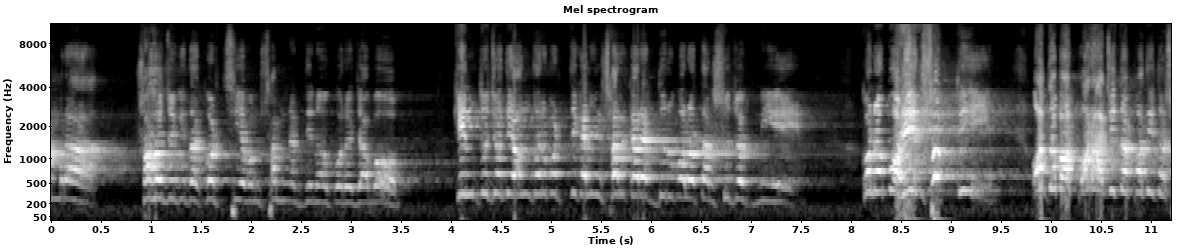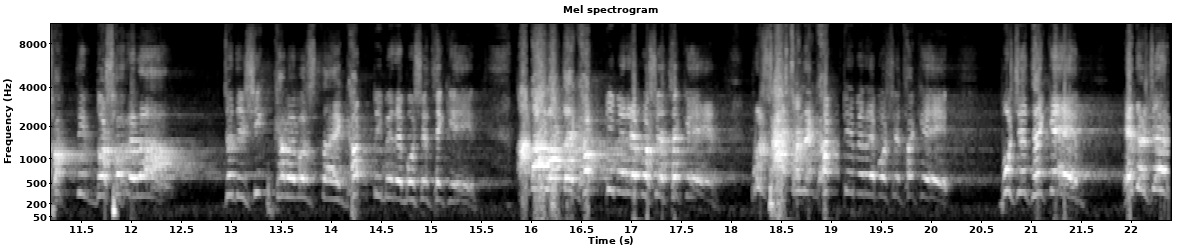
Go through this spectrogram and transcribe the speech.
আমরা সহযোগিতা করছি এবং সামনের দিনেও করে যাব। কিন্তু যদি অন্তর্বর্তীকালীন সরকারের দুর্বলতার সুযোগ নিয়ে কোন বহির শক্তি অথবা পরাজিত পতিত শক্তির দোসরেরা যদি শিক্ষা ব্যবস্থায় ঘাপটি মেরে বসে থেকে, আদালতে ঘাপটি মেরে বসে থেকে, প্রশাসনে ঘাপটি মেরে বসে থাকে, বসে থেকে এদেশের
